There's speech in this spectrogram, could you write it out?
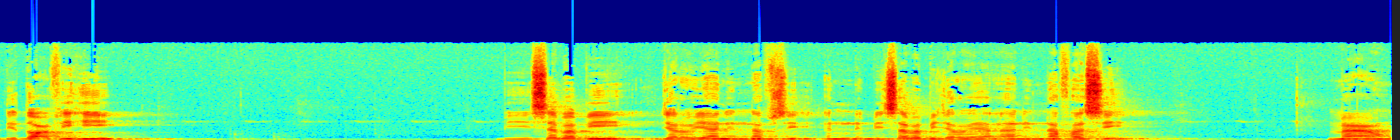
li dha'fihi بسبب جريان النفس بسبب جريان النفس معه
